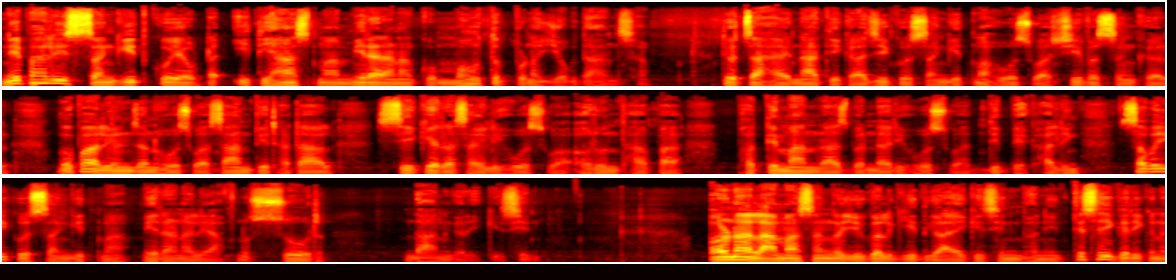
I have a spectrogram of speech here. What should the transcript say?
नेपाली सङ्गीतको एउटा इतिहासमा मीरा राणाको महत्त्वपूर्ण योगदान छ। त्यो चाहे नाति काजीको सङ्गीतमा होस् वा शिवशङ्कर गोपाल युञ्जन होस् वा शान्ति ठटाल सेके रसाइली होस् वा अरुण थापा फतेमान राजभण्डारी होस् वा दिव्य खालिङ सबैको सङ्गीतमा मेराणाले आफ्नो स्वर दान गरेकी छिन्। अरुणा लामासँग युगल गीत गाएकी छिन् भने त्यसै गरिकन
